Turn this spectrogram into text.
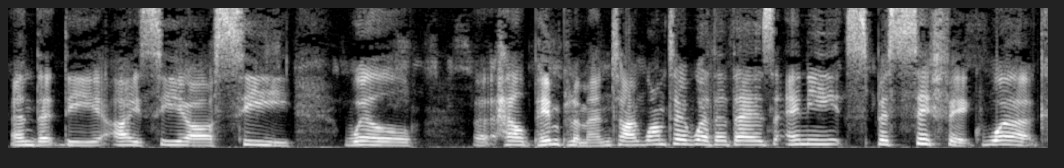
and that the ICRC will uh, help implement, I wonder whether there's any specific work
